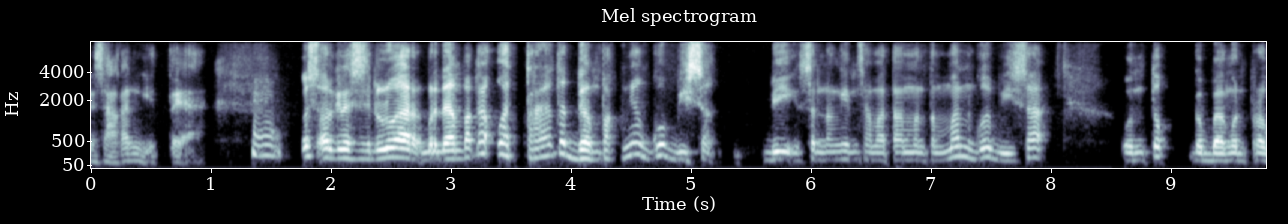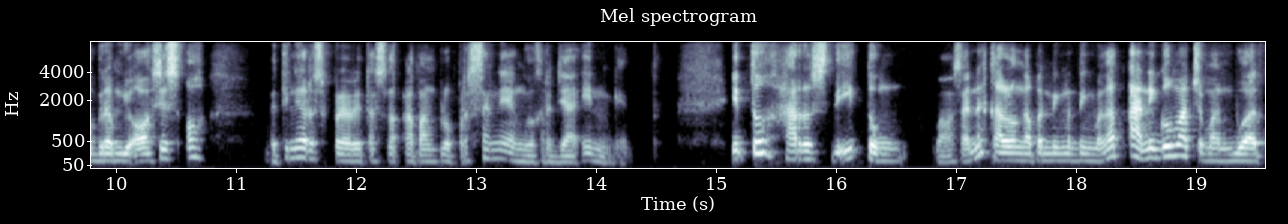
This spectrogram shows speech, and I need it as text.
misalkan gitu ya. Hmm. Terus organisasi di luar berdampaknya, wah ternyata dampaknya gue bisa disenengin sama teman-teman, gue bisa untuk ngebangun program di OSIS. Oh, berarti ini harus prioritas 80% nih yang gue kerjain gitu. Itu harus dihitung. Bahwasannya kalau nggak penting-penting banget, ah ini gue mah cuman buat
